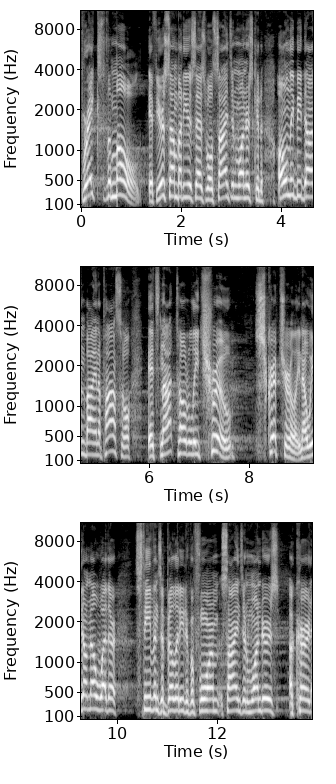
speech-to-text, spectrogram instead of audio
breaks the mold. If you're somebody who says, well, signs and wonders could only be done by an apostle, it's not totally true scripturally. Now, we don't know whether Stephen's ability to perform signs and wonders occurred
